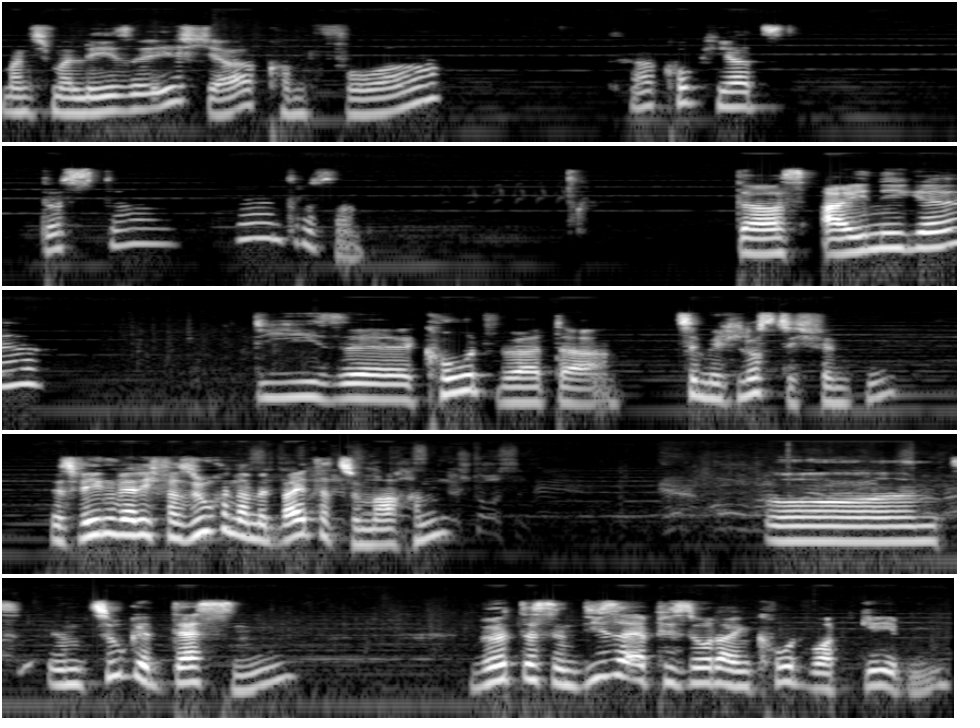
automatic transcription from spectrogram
manchmal lese ich, ja, kommt vor. Ja, guck, hier hat's das da. Ja, interessant. Dass einige diese Codewörter ziemlich lustig finden. Deswegen werde ich versuchen, damit weiterzumachen. Und im Zuge dessen wird es in dieser Episode ein Codewort geben.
